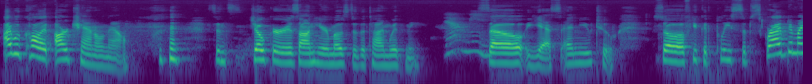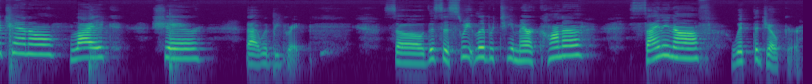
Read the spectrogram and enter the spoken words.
I would call it our channel now, since Joker is on here most of the time with me. And me. So, yes, and you too. So, if you could please subscribe to my channel, like, share, that would be great. So, this is Sweet Liberty Americana signing off with the Joker.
